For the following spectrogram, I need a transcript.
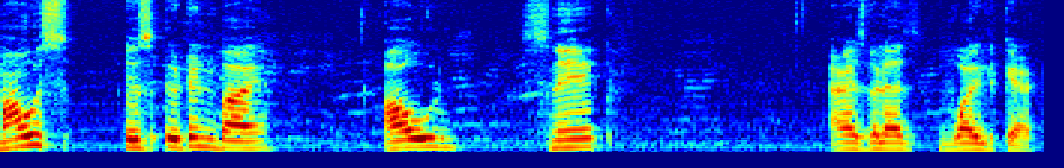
mouse is eaten by owl, snake as well as wild cat.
